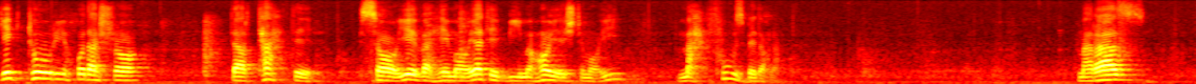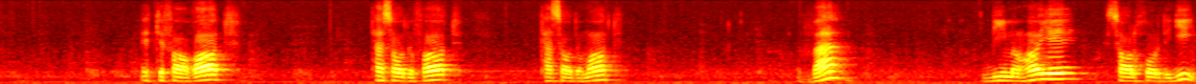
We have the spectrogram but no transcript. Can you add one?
یک طوری خودش را در تحت سایه و حمایت بیمه های اجتماعی محفوظ بداند. مرض اتفاقات تصادفات تصادمات و بیمه های سالخوردگی.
